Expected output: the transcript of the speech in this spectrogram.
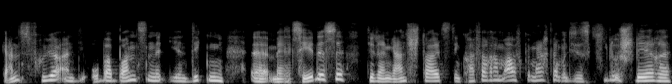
ganz früher an die Oberbonzen mit ihren dicken äh, Mercedes, die dann ganz stolz den Kofferraum aufgemacht haben und dieses kiloschwere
